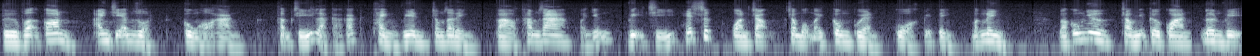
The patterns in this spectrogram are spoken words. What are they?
từ vợ con, anh chị em ruột cùng họ hàng, thậm chí là cả các thành viên trong gia đình vào tham gia vào những vị trí hết sức quan trọng trong bộ máy công quyền của cái tỉnh Bắc Ninh và cũng như trong những cơ quan, đơn vị,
